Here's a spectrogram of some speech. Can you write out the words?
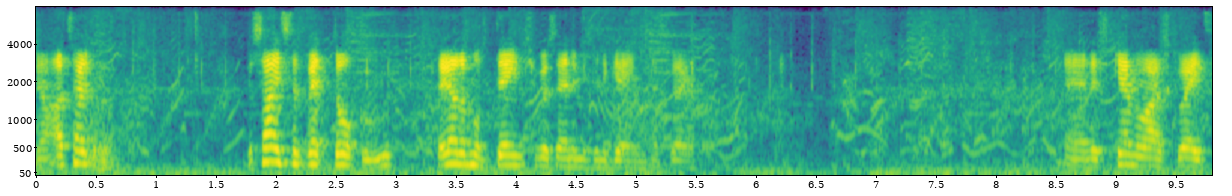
you know, outside, besides the vet Dogoo, they are the most dangerous enemies in the game, I swear. And his camera is great.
